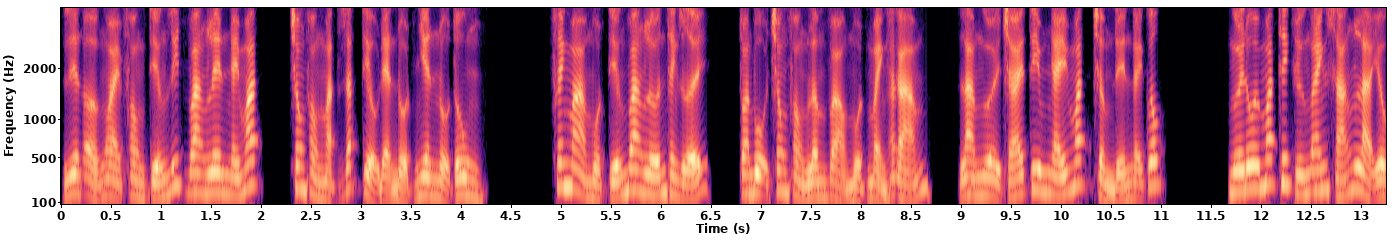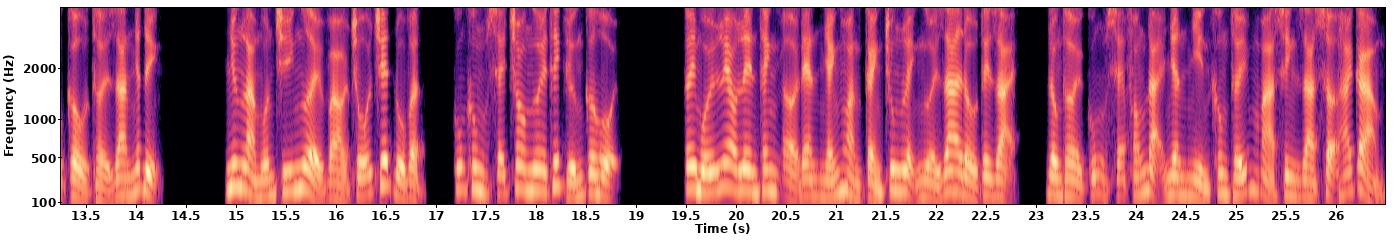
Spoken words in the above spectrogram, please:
Liên ở ngoài phòng tiếng rít vang lên ngay mắt, trong phòng mặt dắt tiểu đèn đột nhiên nổ tung. Phanh mà một tiếng vang lớn thanh dưới, toàn bộ trong phòng lâm vào một mảnh hắc ám, làm người trái tim nháy mắt trầm đến đáy cốc. Người đôi mắt thích hướng ánh sáng là yêu cầu thời gian nhất định. Nhưng là muốn trí người vào chỗ chết đồ vật, cũng không sẽ cho ngươi thích hướng cơ hội. Cây mối leo lên thanh ở đen nhánh hoàn cảnh trung lệnh người ra đầu tê dại, đồng thời cũng sẽ phóng đại nhân nhìn không thấy mà sinh ra sợ hãi cảm.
